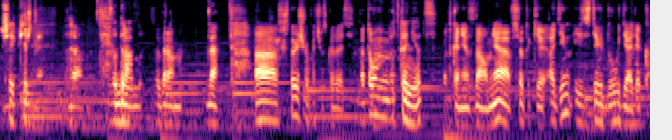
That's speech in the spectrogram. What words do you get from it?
Шекель. Да, За драмы. за драмы. Да. А что еще хочу сказать? Потом Под конец. под конец, да, у меня все-таки один из тех двух дядек,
